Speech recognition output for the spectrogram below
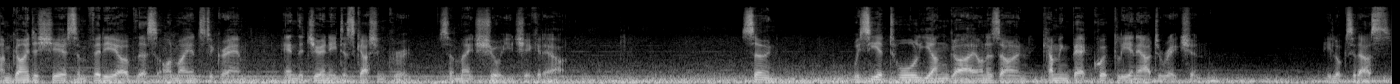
I'm going to share some video of this on my Instagram and the Journey discussion group, so make sure you check it out. Soon, we see a tall young guy on his own coming back quickly in our direction. He looks at us.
